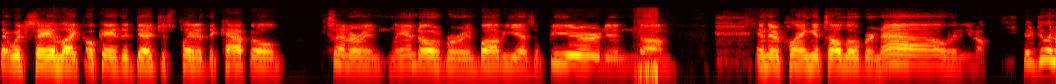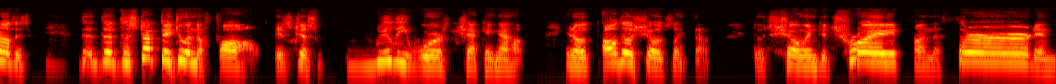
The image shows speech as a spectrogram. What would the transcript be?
that would say, like, okay, the Dead just played at the Capitol Center in Landover, and Bobby has a beard, and um, and they're playing It's All Over Now, and you know they're doing all this. The, the, the stuff they do in the fall is just really worth checking out. You know, all those shows like the the show in Detroit on the third, and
